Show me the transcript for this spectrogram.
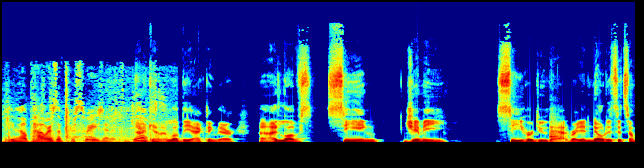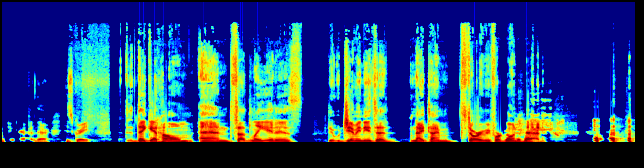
Female powers of persuasion. It's a gift. Again, I love the acting there. Uh, I love seeing Jimmy see her do that, right, and notice that something happened there is great. They get home, and suddenly it is Jimmy needs a nighttime story before going to bed.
